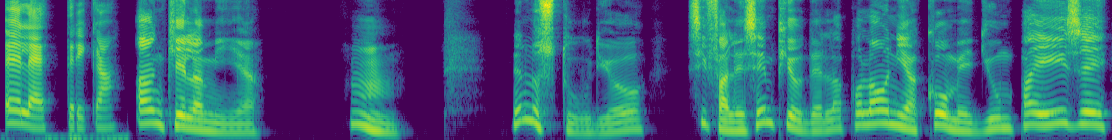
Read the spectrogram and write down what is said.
elettrica. Anche la mia. Hmm. Nello studio si fa l'esempio della Polonia come di un paese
